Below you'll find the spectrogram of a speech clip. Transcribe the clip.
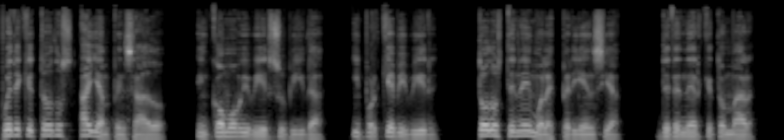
Puede que todos hayan pensado en cómo vivir su vida y por qué vivir. Todos tenemos la experiencia de tener que tomar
